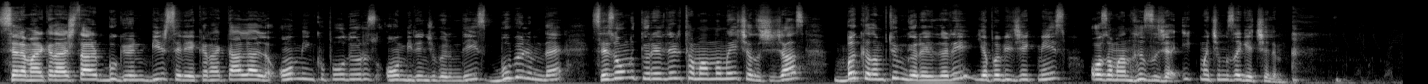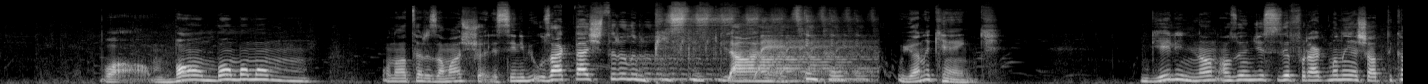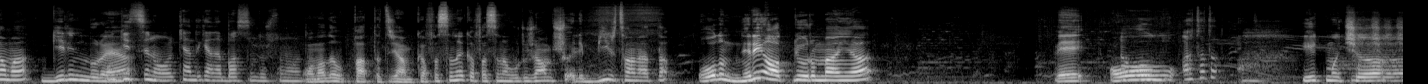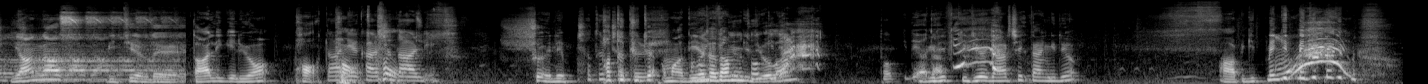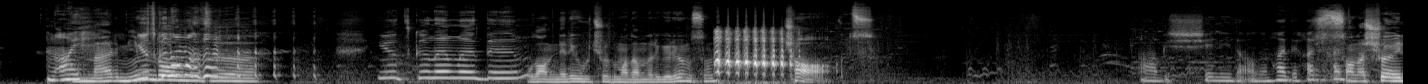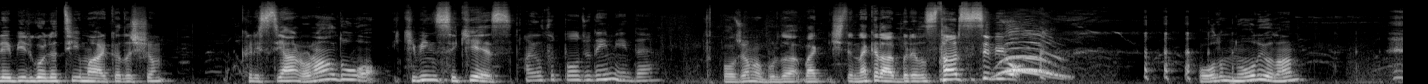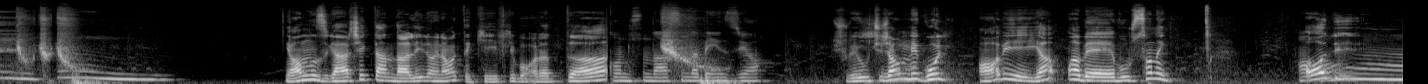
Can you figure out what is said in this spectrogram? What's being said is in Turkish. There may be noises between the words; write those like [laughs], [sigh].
Selam arkadaşlar. Bugün bir seviye karakterlerle 10.000 kupa oluyoruz. 11. bölümdeyiz. Bu bölümde sezonluk görevleri tamamlamaya çalışacağız. Bakalım tüm görevleri yapabilecek miyiz? O zaman hızlıca ilk maçımıza geçelim. [laughs] Bam bam bam bam bam. Onu atarız ama şöyle seni bir uzaklaştıralım pislik lanet. Uyanık Hank. Gelin lan az önce size fragmanı yaşattık ama gelin buraya. Gitsin o kendi kendine bassın dursun orada. Ona da patlatacağım. Kafasına kafasına vuracağım. Şöyle bir tane atla. Oğlum nereye atlıyorum ben ya? Ve o Oo, at at at. Ah, ilk maçı Yangas bitirdi. Dali geliyor. Pat Dali'ye pat karşı pat. Dali. Şöyle Çatır patı çatır. küte ama diğer Ama adam gidiyor, top gidiyor lan. [laughs] Top gidiyor da. Grif gidiyor gerçekten gidiyor. Abi gitme gitme gitme gitme. Ay Mermim Yutkunamadım. dolmadı. [laughs] yutkunamadım. Ulan nereye uçurdum adamları görüyor musun? Çat. Abi Shelly'i de alın. Hadi hadi hadi. Sana şöyle bir gol atayım arkadaşım. Cristiano Ronaldo 2008 Ay o futbolcu değil miydi? futbolcu ama burada bak işte ne kadar Brawl Stars'ı seviyor. Oğlum ne oluyor lan? Yalnız gerçekten Darli ile oynamak da keyifli bu arada. Konusunda aslında benziyor. Şuraya uçacağım ve gol. Abi yapma be vursana. Hadi.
